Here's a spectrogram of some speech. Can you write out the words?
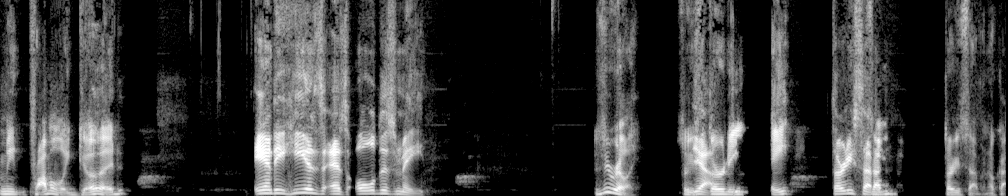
I mean, probably good. Andy, he is as old as me. Is he really? So he's Yeah. 38, 37. seven? 37. Okay.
